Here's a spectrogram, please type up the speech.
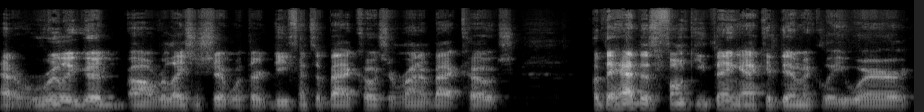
Had a really good uh, relationship with their defensive back coach and running back coach, but they had this funky thing academically where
